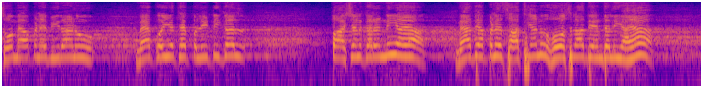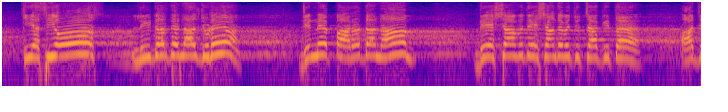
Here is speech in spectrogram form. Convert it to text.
ਸੋ ਮੈਂ ਆਪਣੇ ਵੀਰਾਂ ਨੂੰ, ਮੈਂ ਕੋਈ ਇੱਥੇ ਪੋਲੀਟੀਕਲ ਭਾਸ਼ਣ ਕਰਨ ਨਹੀਂ ਆਇਆ, ਮੈਂ ਤੇ ਆਪਣੇ ਸਾਥੀਆਂ ਨੂੰ ਹੌਸਲਾ ਦੇਣ ਦੇ ਲਈ ਆਇਆ, ਕਿ ਅਸੀਂ ਉਸ ਲੀਡਰ ਦੇ ਨਾਲ ਜੁੜੇ ਆ ਜਿਨੇ ਭਾਰਤ ਦਾ ਨਾਮ ਦੇਸ਼ਾਂ ਵਿਦੇਸ਼ਾਂ ਦੇ ਵਿੱਚ ਉੱਚਾ ਕੀਤਾ ਹੈ, ਅੱਜ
